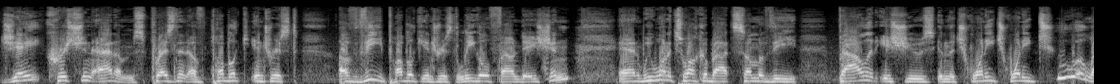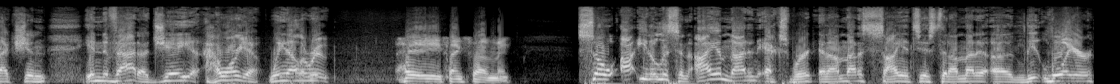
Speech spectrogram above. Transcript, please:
J. Christian Adams, president of Public Interest of the Public Interest Legal Foundation, and we want to talk about some of the ballot issues in the 2022 election in Nevada. Jay, how are you? Wayne Allyn Root. Hey, thanks for having me. So, uh, you know, listen, I am not an expert and I'm not a scientist and I'm not a, a lawyer,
